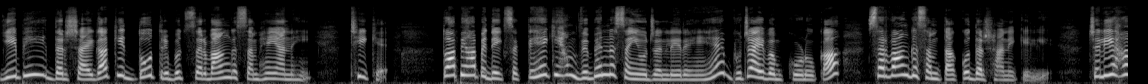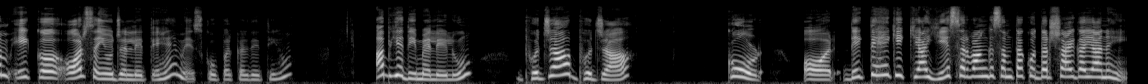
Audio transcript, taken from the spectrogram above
ये भी दर्शाएगा कि दो त्रिभुज सर्वांग सम है या नहीं। ठीक है तो आप यहाँ पे देख सकते हैं कि हम विभिन्न संयोजन ले रहे हैं भुजा एवं कोणों का सर्वांग समता को दर्शाने के लिए। चलिए हम एक और संयोजन लेते हैं, मैं इसको ऊपर कर देती हूँ। अब यदि मैं ले लूँ भुजा भुजा, कोण, और देखते हैं कि क्या ये सर्वांग समता को दर्शाएगा या नहीं।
